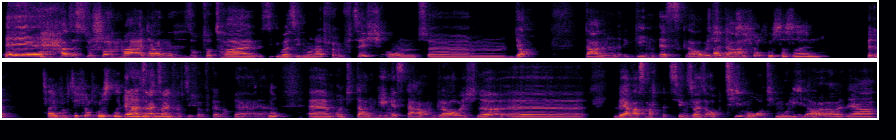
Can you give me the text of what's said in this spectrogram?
äh, hattest du schon mal dann subtotal über 750. Und ähm, ja, dann ging es, glaube ich, da. 52,5 müsste das sein. Bitte? 52,5 müssten das Genau, gewesen als sein. 52,5, genau. Ja, ja, ja. Ja. Ähm, und dann ging es darum, glaube ich, ne, äh, wer was macht, beziehungsweise ob Timo, Timo Lieder, äh, der,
